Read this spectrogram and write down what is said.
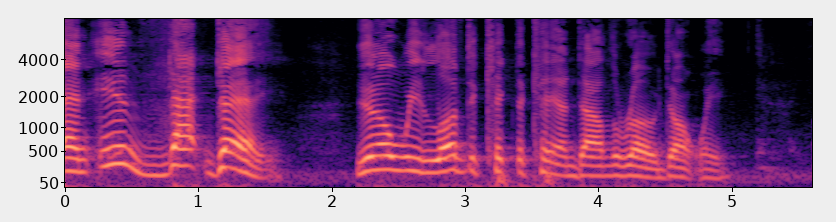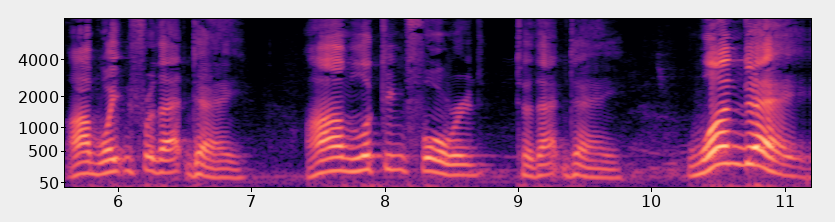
And in that day, you know, we love to kick the can down the road, don't we? I'm waiting for that day. I'm looking forward to that day. One day,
